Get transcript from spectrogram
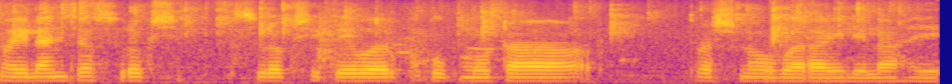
महिलांच्या सुरक्षित सुरक्षितेवर खूप मोठा प्रश्न उभा राहिलेला आहे.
